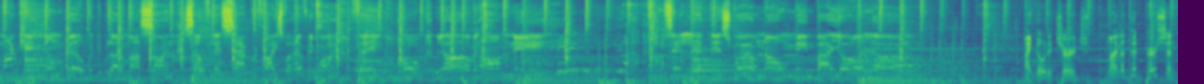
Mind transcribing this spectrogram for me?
My kingdom built with the blood of my son, selfless sacrifice for everyone. Faith, hope, love, and harmony. I said, let this world know me by your love. I go to church, I'm a good person,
